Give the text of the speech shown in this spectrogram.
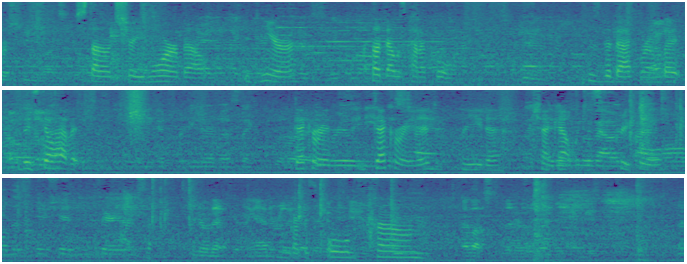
First few months. just thought I would show you more about in here. I thought that was kind of cool. This is the back room, but they still have it decorated, decorated for you to check out, which is pretty cool. You know that feeling? I had to You really got this old phone. I lost literally everything. I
